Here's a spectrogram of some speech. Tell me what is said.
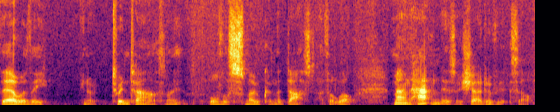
there were the, you know, Twin Towers, and I, all the smoke and the dust. I thought, well, Manhattan is a shadow of itself.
